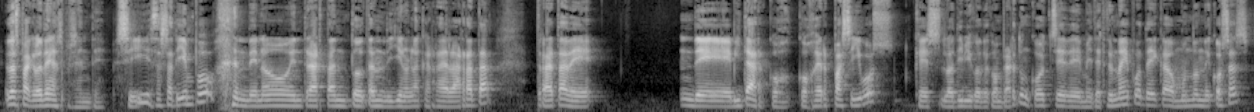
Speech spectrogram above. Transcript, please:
Entonces, para que lo tengas presente, si estás a tiempo de no entrar tanto, tan de lleno en la carrera de la rata, trata de, de evitar coger pasivos que es lo típico de comprarte un coche, de meterte una hipoteca, un montón de cosas.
